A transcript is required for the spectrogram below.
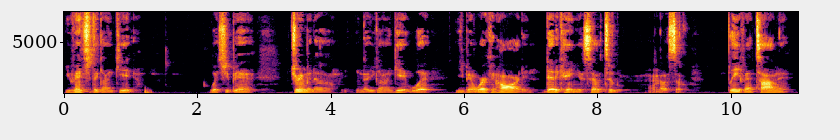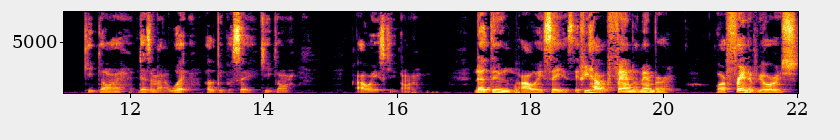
you eventually gonna get what you've been dreaming of. You know, you're gonna get what you've been working hard and dedicating yourself to. You know, so believe in timing, keep going. It doesn't matter what other people say, keep going. Always keep going. Another thing I always say is if you have a family member or a friend of yours,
